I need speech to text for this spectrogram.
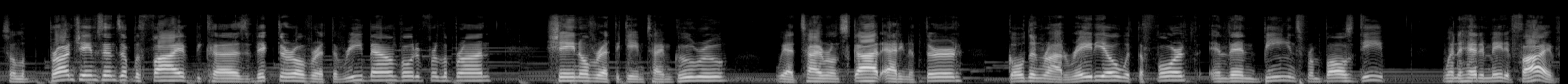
So LeBron James ends up with five because Victor over at the rebound voted for LeBron. Shane over at the Game Time Guru. We had Tyrone Scott adding a third. Goldenrod Radio with the fourth. And then Beans from Balls Deep went ahead and made it five.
